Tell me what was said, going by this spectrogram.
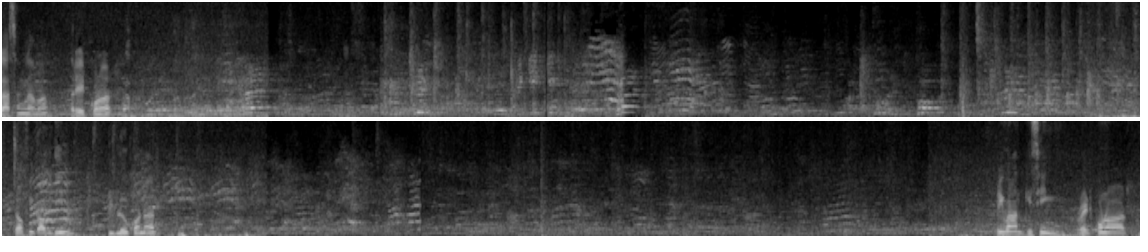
Lasang Lama red corner Tafik Abidin blue corner Privant घिसिङ red corner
